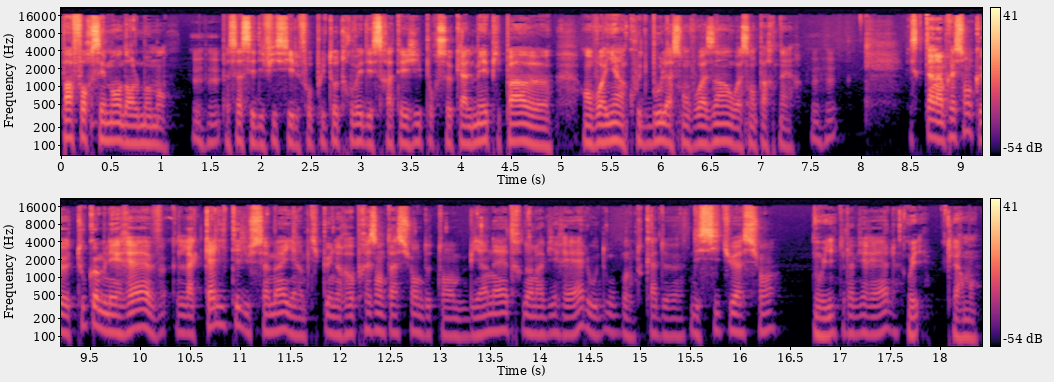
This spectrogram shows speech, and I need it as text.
Pas forcément dans le moment. Mhm. Bah, ça, c'est difficile. Il faut plutôt trouver des stratégies pour se calmer, puis pas euh, envoyer un coup de boule à son voisin ou à son partenaire. Mhm. Est-ce que tu as l'impression que, tout comme les rêves, la qualité du sommeil est un petit peu une représentation de ton bien-être dans la vie réelle, ou, ou en tout cas de, des situations Oui, de la vie réelle? Oui, clairement.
